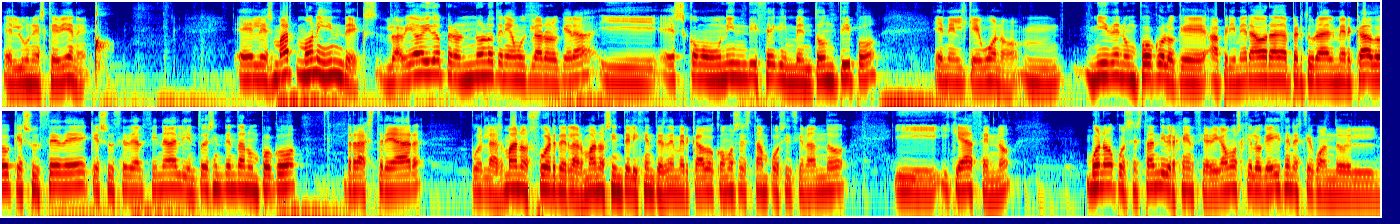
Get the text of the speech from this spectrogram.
el lunes que viene. El Smart Money Index. Lo había oído, pero no lo tenía muy claro lo que era. Y es como un índice que inventó un tipo en el que, bueno, mm, miden un poco lo que a primera hora de apertura del mercado, qué sucede, qué sucede al final, y entonces intentan un poco rastrear pues las manos fuertes, las manos inteligentes de mercado, cómo se están posicionando y, y qué hacen, ¿no? Bueno, pues está en divergencia. Digamos que lo que dicen es que cuando el,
